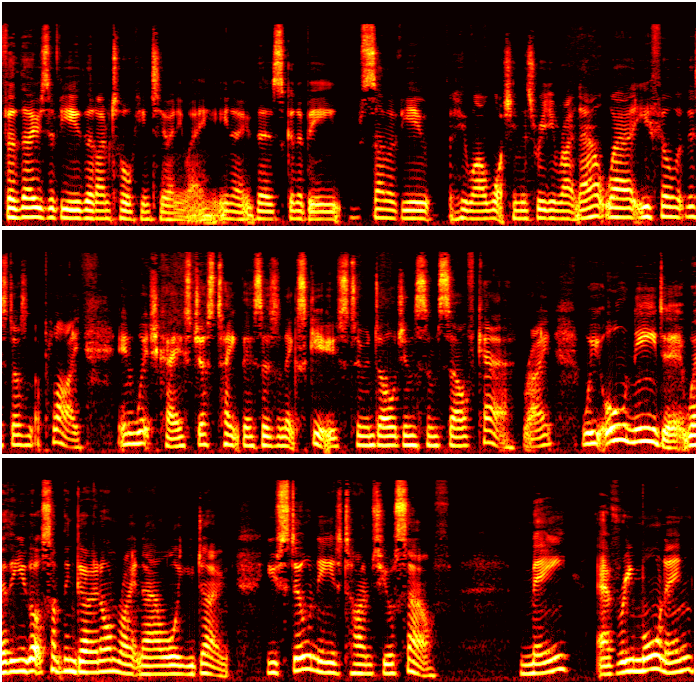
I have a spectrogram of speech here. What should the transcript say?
For those of you that I'm talking to, anyway, you know, there's going to be some of you who are watching this reading right now where you feel that this doesn't apply. In which case, just take this as an excuse to indulge in some self care, right? We all need it, whether you got something going on right now or you don't. You still need time to yourself. Me, every morning,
